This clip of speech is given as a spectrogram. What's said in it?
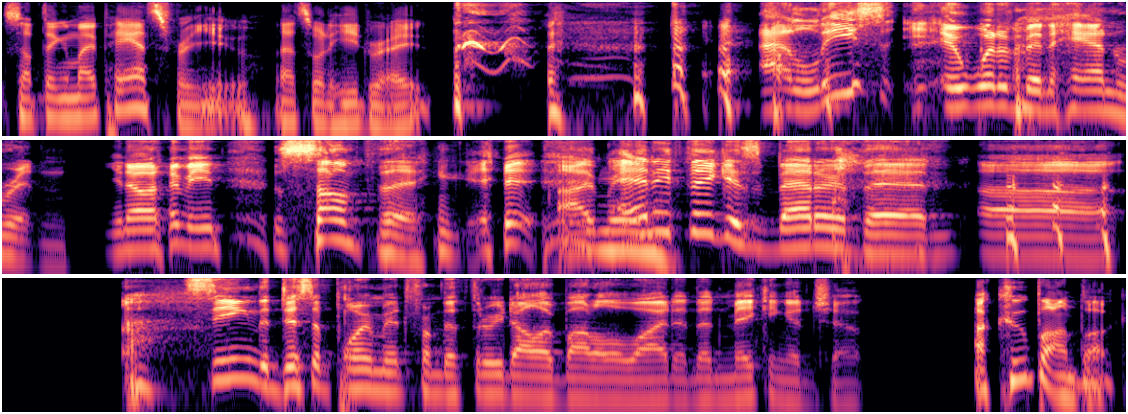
something in my pants for you. That's what he'd write. At least it would have been handwritten. You know what I mean? Something. I mean- anything is better than uh, seeing the disappointment from the three dollar bottle of wine and then making a joke. A coupon book.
